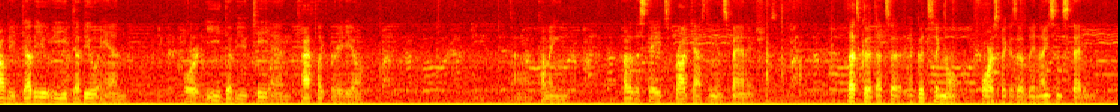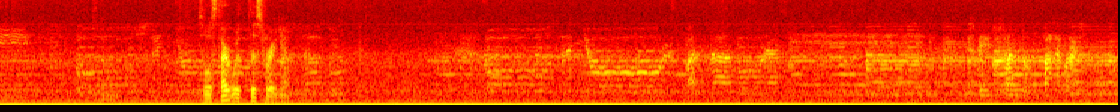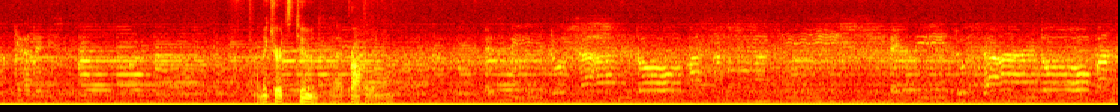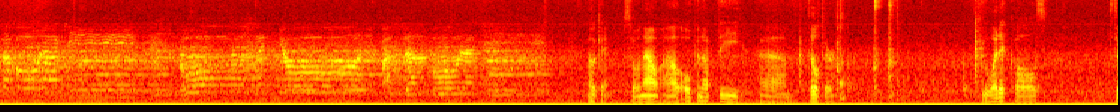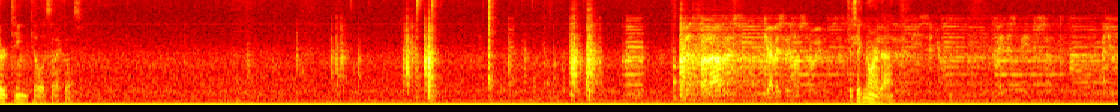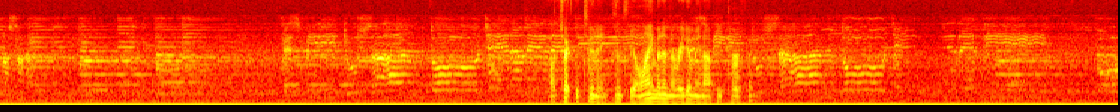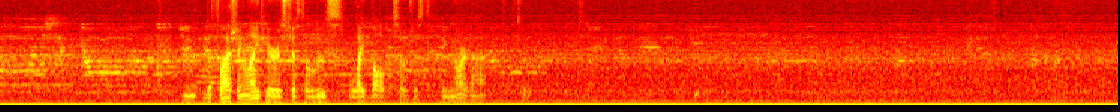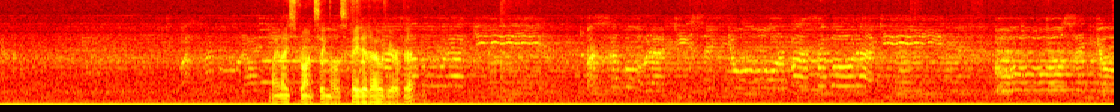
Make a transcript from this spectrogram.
Probably WEWN or EWTN Catholic Radio uh, coming out of the States broadcasting in Spanish. So that's good. That's a, a, good signal for us because it'll be nice and steady. So we'll start with this radio. Make sure it's tuned uh, properly now. Okay, so now I'll open up the um, filter to what it calls 13 kilocycles. Just ignore that. I'll check the tuning since the alignment in the radio may not be perfect. Mm, the flashing light here is just a loose light bulb, so just ignore that. Too. Nice strong signal has faded out here a bit.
